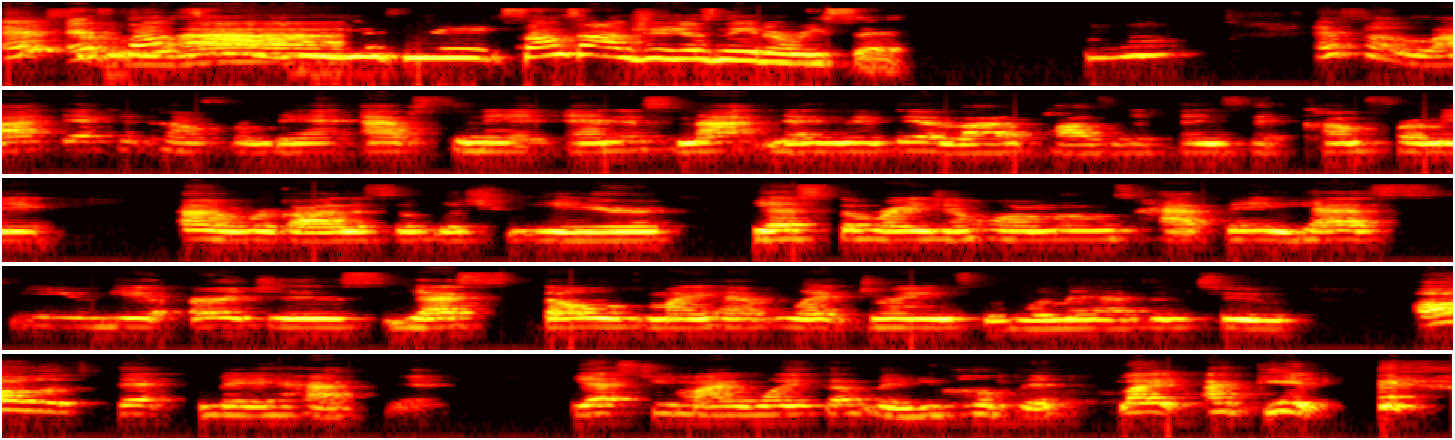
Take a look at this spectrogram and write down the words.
And sometimes you just need sometimes you just need a reset. Mm-hmm. It's a lot that can come from being abstinent, and it's not negative. There are a lot of positive things that come from it, um, regardless of what you hear. Yes, the raging hormones happen. Yes, you get urges. Yes, those might have wet dreams because women have them too. All of that may happen. Yes, you might wake up and you humping. Like I get it.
